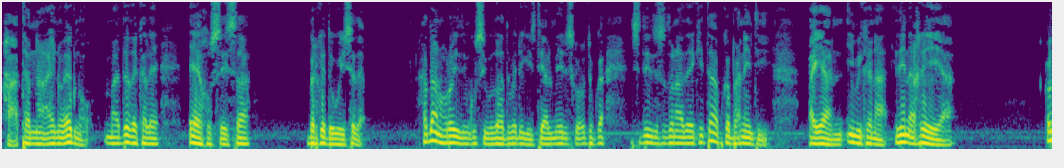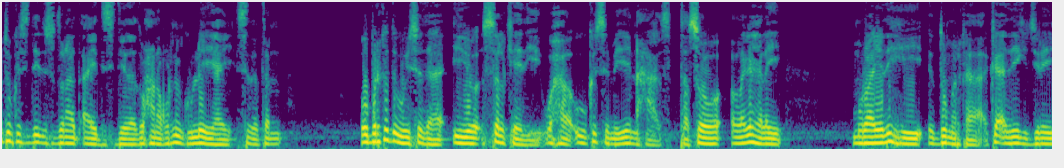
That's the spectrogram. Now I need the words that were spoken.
Haatanna aynu egno maadada kale ee khusaysa barkadda weysada haddaan horey idinku sii wado haddaba dhegeystayaal meeriska cutubka siddeed iyo soddonaad ee kitaabka baxnayntii ayaan iminkana idiin akhriyayaa. Cutubka siddeed iyo soddonaad aayadda sideedaad waxaana qorninku leeyahay sida tan. Oo barkadda weysada iyo salkeedii waxa uu ka sameeyey naxaas taasoo laga helay muraayadihii dumarka ka adeegi jiray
